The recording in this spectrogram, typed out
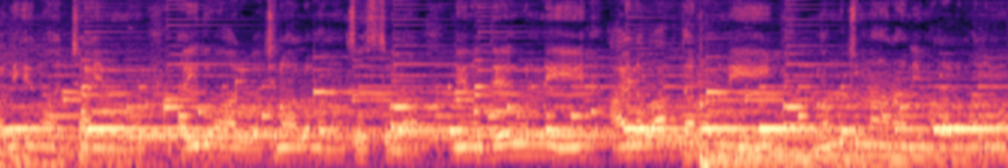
పదిహేను అధ్యాయము ఐదు ఆరు వచనాల్లో మనం చూస్తున్నాం. నేను దేవుణ్ణి ఆయన వాగ్దానాన్ని నమ్ముచున్నానని మనల్ని మనము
